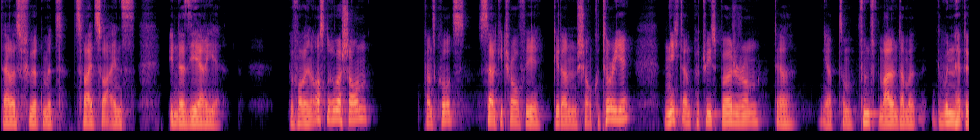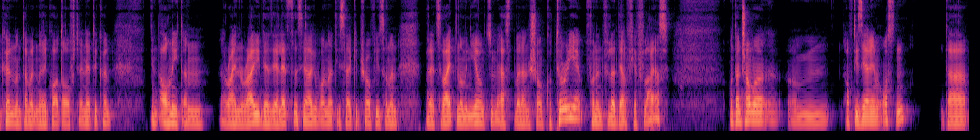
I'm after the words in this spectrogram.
Dallas führt mit 2 zu 1 in der Serie. Bevor wir in den Osten rüberschauen, ganz kurz, Selkie Trophy geht an Sean Couturier, nicht an Patrice Bergeron, der ja zum fünften Mal und damit gewinnen hätte können und damit einen Rekord aufstellen hätte können. Und auch nicht an Ryan Riley, der ja letztes Jahr gewonnen hat, die Selkie Trophy, sondern bei der zweiten Nominierung zum ersten Mal an Sean Couturier von den Philadelphia Flyers. Und dann schauen wir ähm, auf die Serie im Osten. Da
